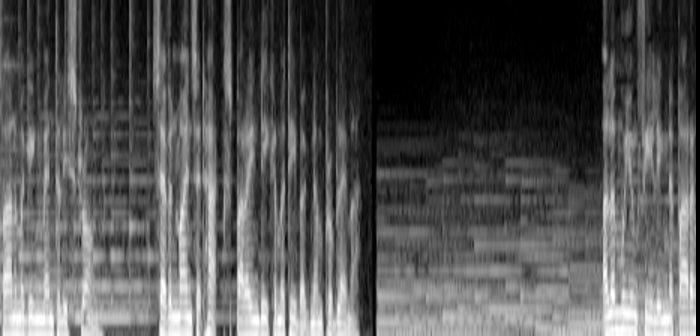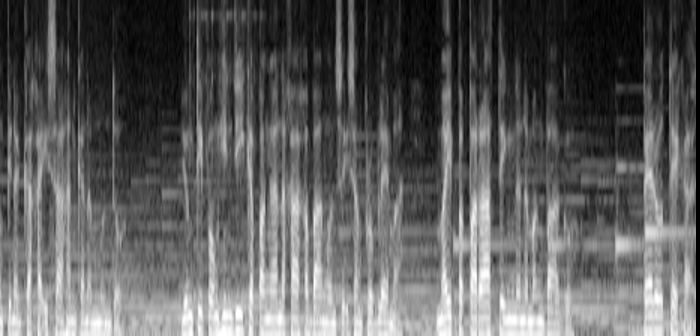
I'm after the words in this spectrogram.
Paano maging mentally strong? 7 mindset hacks para hindi ka matibag ng problema. Alam mo yung feeling na parang pinagkakaisahan ka ng mundo. Yung tipong hindi ka pa nga nakakabangon sa isang problema, may paparating na namang bago. Pero teka,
